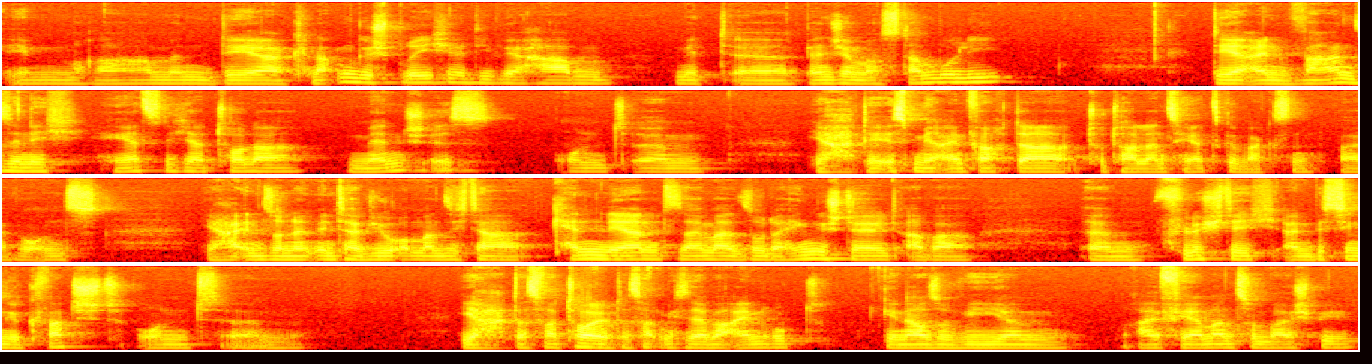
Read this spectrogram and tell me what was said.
im Rahmen der knappen Gespräche, die wir haben mit äh, Benjamin Stamboli, der ein wahnsinnig herzlicher, toller Mensch ist. Und ähm, ja, der ist mir einfach da total ans Herz gewachsen, weil wir uns ja in so einem Interview, ob man sich da kennenlernt, sei mal so dahingestellt, aber ähm, flüchtig ein bisschen gequatscht. Und ähm, ja, das war toll, das hat mich sehr beeindruckt. Genauso wie ähm, Ralf Fährmann zum Beispiel.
